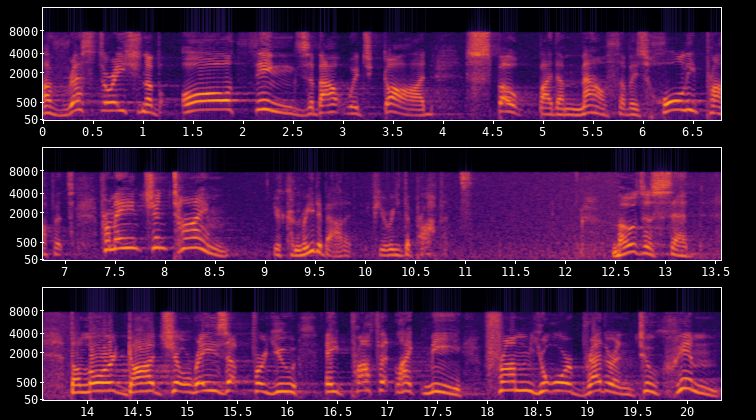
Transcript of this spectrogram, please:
of restoration of all things about which God spoke by the mouth of his holy prophets from ancient time. You can read about it if you read the prophets. Moses said, The Lord God shall raise up for you a prophet like me from your brethren. To him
